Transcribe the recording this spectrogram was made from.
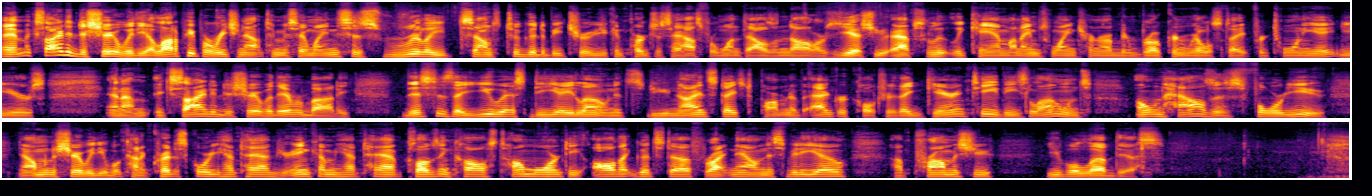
I'm excited to share with you. A lot of people are reaching out to me saying, Wayne, this is really sounds too good to be true. You can purchase a house for $1,000. Yes, you absolutely can. My name's Wayne Turner. I've been brokering real estate for 28 years, and I'm excited to share with everybody. This is a USDA loan. It's the United States Department of Agriculture. They guarantee these loans on houses for you. Now, I'm going to share with you what kind of credit score you have to have, your income you have to have, closing costs, home warranty, all that good stuff right now in this video. I promise you, you will love this.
